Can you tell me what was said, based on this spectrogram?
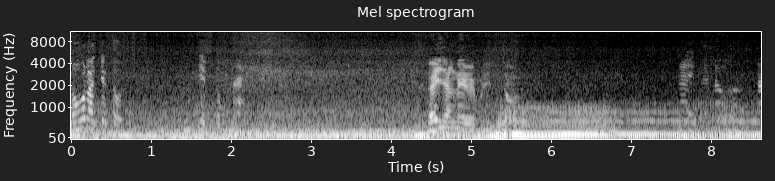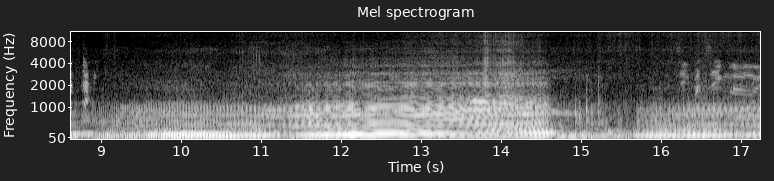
รู้ว่าเราเจ็บตูดมันเจ็บตรงไหน ได้ยังในแบบนี้เจ้า ได้แต่เนื้อกระไก่ ซิงเป็นซิงเลย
